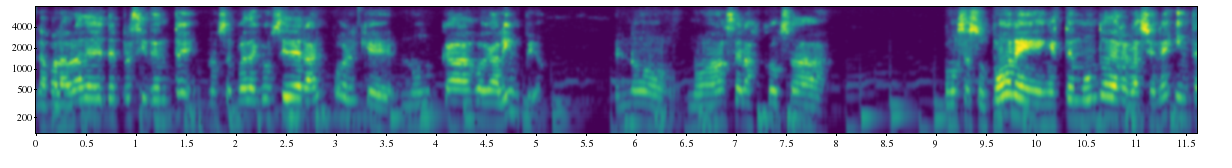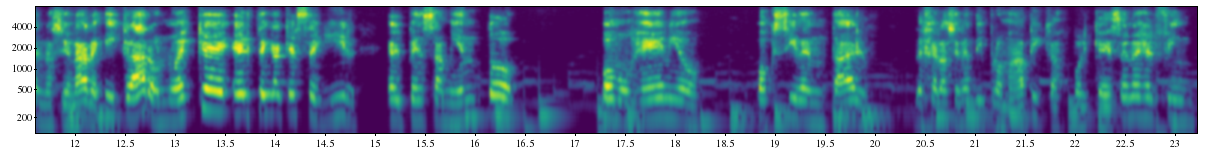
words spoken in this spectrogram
la palabra del presidente no se puede considerar porque nunca juega limpio. Él no, no hace las cosas como se supone en este mundo de relaciones internacionales. Y claro, no es que él tenga que seguir el pensamiento homogéneo occidental de relaciones diplomáticas, porque ese no es el fin,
